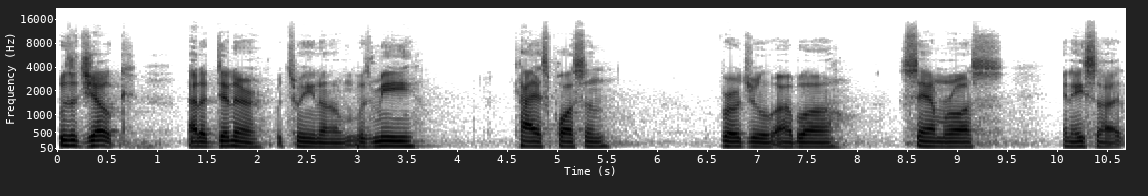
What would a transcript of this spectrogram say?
It was a joke at a dinner between um, it was me, Caius Pawson, Virgil Abloh, Sam Ross, and Acyde.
